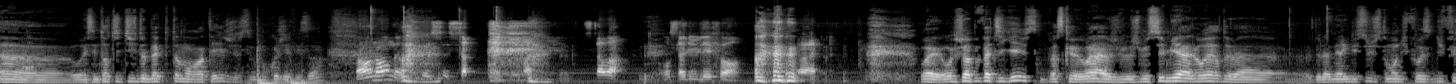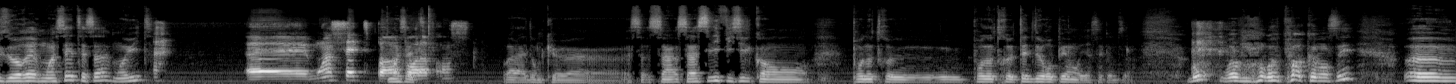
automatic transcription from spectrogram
Euh, ouais, c'est une tentative de blague totalement ratée. Je sais pas pourquoi j'ai fait ça. Non, non, mais ça, ça va. On salue l'effort. ouais. ouais, je suis un peu fatigué parce que voilà, je, me suis mis à l'horaire de la de l'Amérique du Sud justement du, du fuseau horaire moins 7, c'est ça? Moins 8 euh, Moins 7 par rapport à la France. Voilà, donc euh, c'est assez difficile quand, pour, notre, pour notre tête d'Européen, on va dire ça comme ça. Bon, on va, pouvoir commencer. Euh,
